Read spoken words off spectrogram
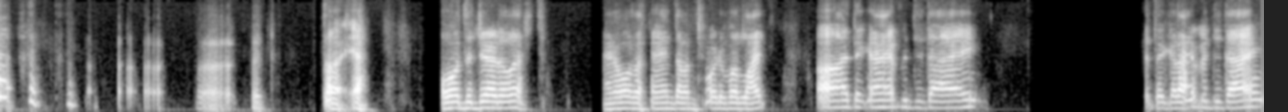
so yeah, all the journalists and all the fans on Twitter were like, "Oh, I think it happened today. I think it happened today."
